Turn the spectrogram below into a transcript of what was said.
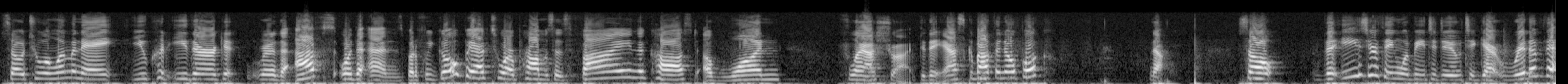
So to eliminate, you could either get rid of the f's or the n's. But if we go back to our problem, it says find the cost of one flash drive. Did they ask about the notebook? No. So the easier thing would be to do to get rid of the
